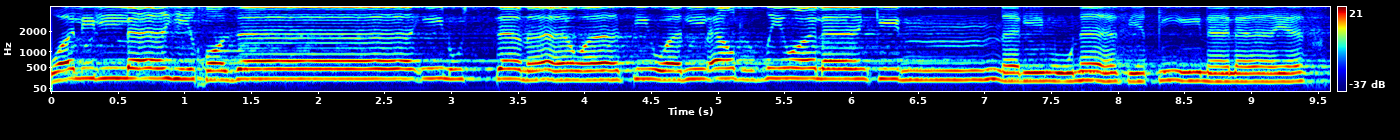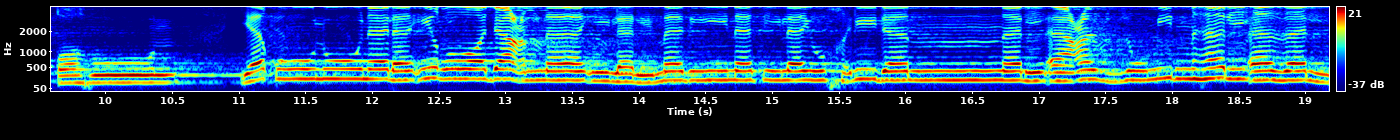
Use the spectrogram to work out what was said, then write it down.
ولله خزائن السماوات والأرض ولكن المنافقين لا يفقهون. يقولون لئن رجعنا إلى المدينة ليخرجن الأعز منها الأذل.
